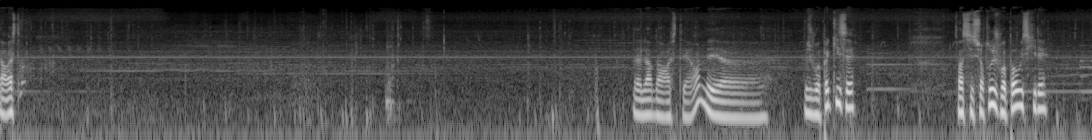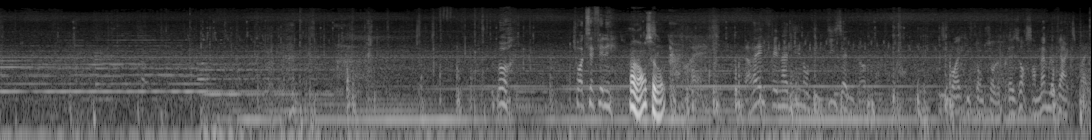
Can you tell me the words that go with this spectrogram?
Il en reste Il a l'air d'en rester un, mais euh, je vois pas qui c'est. Enfin, c'est surtout, je vois pas où est-ce qu'il est. Bon, je crois que c'est fini. Ah non, c'est bon. Sur le trésor sans même le faire exprès.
